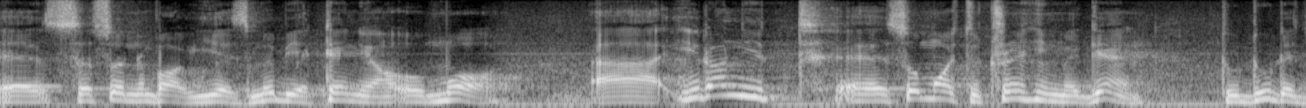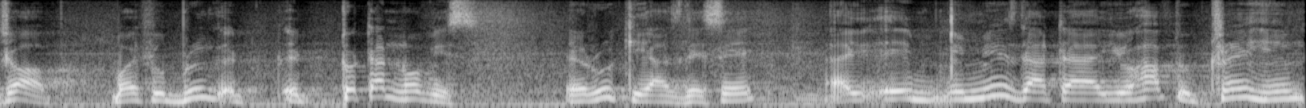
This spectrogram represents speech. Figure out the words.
a uh, certain number of years, maybe a tenure or more, uh, you don't need uh, so much to train him again to do the job. But if you bring a, a total novice, a rookie, as they say, uh, it, it, means that uh, you have to train him,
